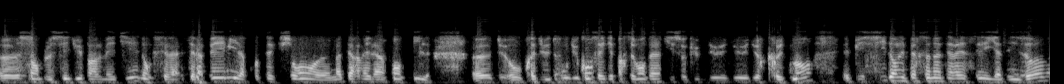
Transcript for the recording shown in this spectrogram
euh, semblent séduits par le métier, donc c'est la, c'est la PMI, la protection euh, maternelle et infantile, euh, du, auprès du, donc, du conseil départemental qui s'occupe du, du, du recrutement. Et puis, si dans les personnes intéressées il y a des hommes,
